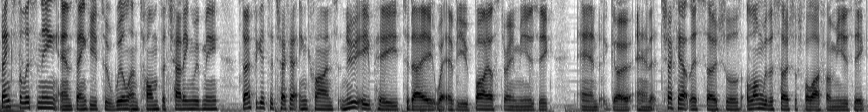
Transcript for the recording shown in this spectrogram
Thanks for listening, and thank you to Will and Tom for chatting with me. Don't forget to check out Inklines' new EP today, wherever you buy or stream music, and go and check out their socials, along with the socials for Life on Music.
